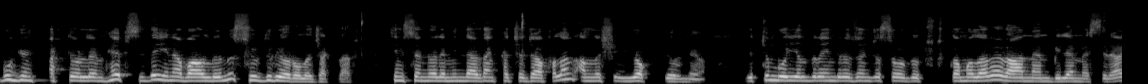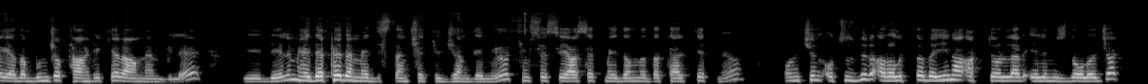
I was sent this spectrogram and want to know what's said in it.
bugün aktörlerin hepsi de yine varlığını sürdürüyor olacaklar. Kimsenin öyle minderden kaçacağı falan anlaşılıyor yok görünüyor bütün bu Yıldıray'ın biraz önce sorduğu tutuklamalara rağmen bile mesela ya da bunca tahrike rağmen bile e, diyelim HDP de meclisten çekileceğim demiyor. Kimse siyaset meydanını da terk etmiyor. Onun için 31 Aralık'ta da yine aktörler elimizde olacak.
